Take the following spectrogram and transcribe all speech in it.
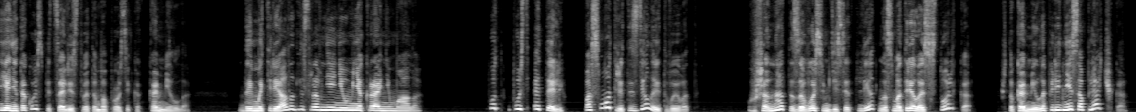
Я не такой специалист в этом вопросе, как Камилла. Да и материала для сравнения у меня крайне мало. Вот пусть Этель посмотрит и сделает вывод. Уж она-то за восемьдесят лет насмотрелась столько, что Камила перед ней соплячка. —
